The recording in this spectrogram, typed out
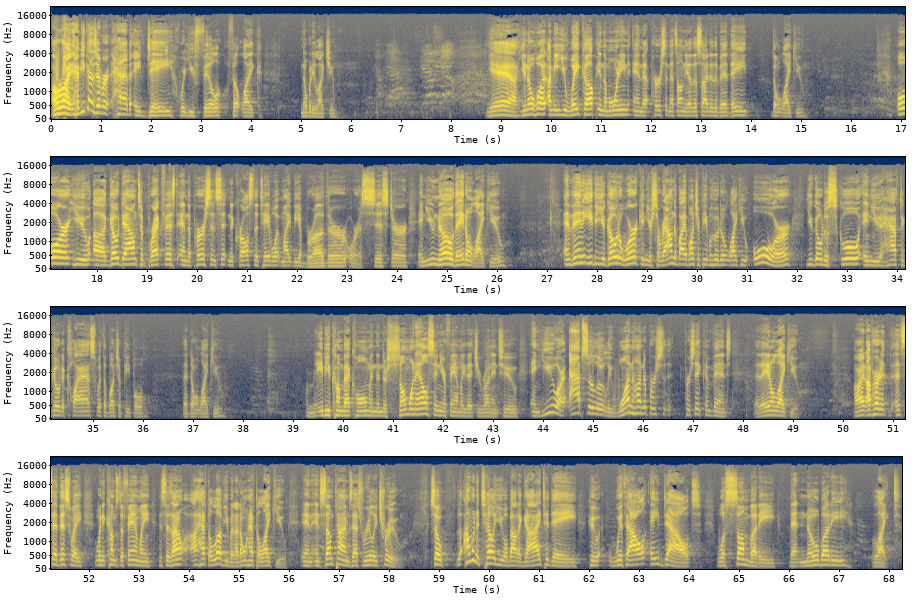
All right. Have you guys ever had a day where you feel felt like nobody liked you? Yeah, you know what? I mean, you wake up in the morning and that person that's on the other side of the bed, they don't like you. Or you uh, go down to breakfast and the person sitting across the table, it might be a brother or a sister, and you know they don't like you. And then either you go to work and you're surrounded by a bunch of people who don't like you, or you go to school and you have to go to class with a bunch of people that don't like you. Or maybe you come back home and then there's someone else in your family that you run into, and you are absolutely 100% convinced that they don't like you. All right, I've heard it said this way when it comes to family. It says, I, don't, I have to love you, but I don't have to like you. And, and sometimes that's really true. So I want to tell you about a guy today who, without a doubt, was somebody that nobody liked.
